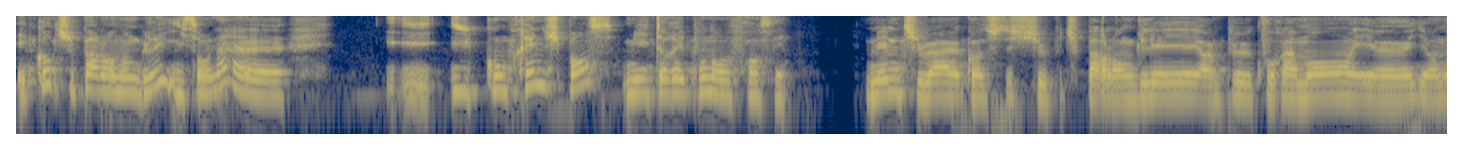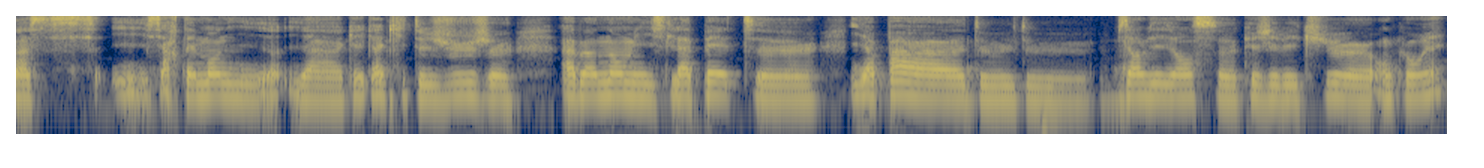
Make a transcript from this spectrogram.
Et quand tu parles en anglais, ils sont là, euh, ils, comprennent, je pense, mais ils te répondent en français. Même, tu vois, quand tu, tu, parles anglais un peu couramment, et euh, il y en a certainement, il y, a quelqu'un qui te juge, ah ben non, mais il se la pète. Euh, il n'y a pas de, de bienveillance que j'ai vécue en Corée.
